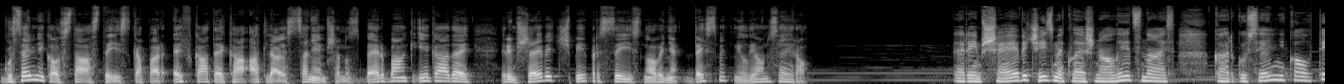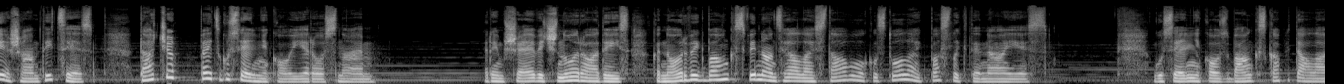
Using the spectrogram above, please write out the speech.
Guseļņikovs stāstījis, ka par FKTK atļaujas saņemšanu Sberbanka iegādēji Rimšēvičs pieprasījis no viņa 10 miljonus eiro. Rimšēvičs izmeklēšanā liecinājis, ka ar Guseļņikovu tiešām ticies, taču pēc Guseļņikova ierosinājuma. Rimšēvičs norādījis, ka Norvēģa bankas finansiālais stāvoklis tolaik pasliktinājies. Guseļņikovs bankas kapitālā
